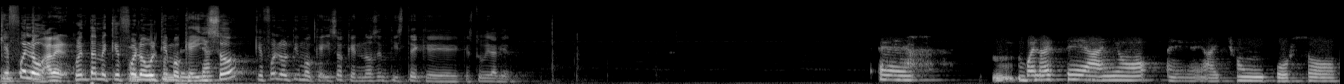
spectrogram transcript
¿Qué fue lo, a ver, cuéntame qué fue lo último que hizo? ¿Qué fue lo último que hizo que no sentiste que, que estuviera bien? Eh, bueno, este año eh, ha hecho un curso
